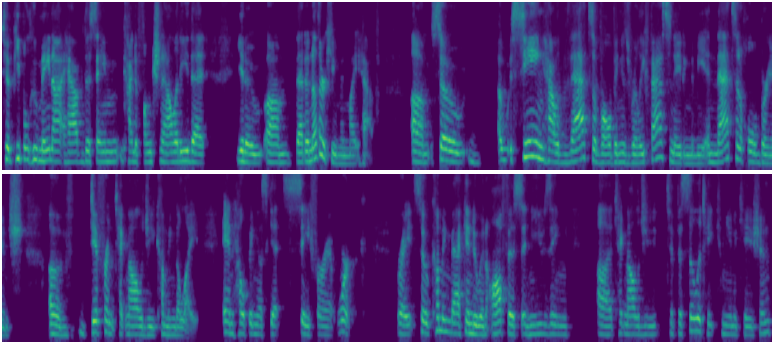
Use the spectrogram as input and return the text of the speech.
to people who may not have the same kind of functionality that you know um, that another human might have. Um, so seeing how that's evolving is really fascinating to me, and that's a whole branch of different technology coming to light and helping us get safer at work. Right. So coming back into an office and using uh, technology to facilitate communication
